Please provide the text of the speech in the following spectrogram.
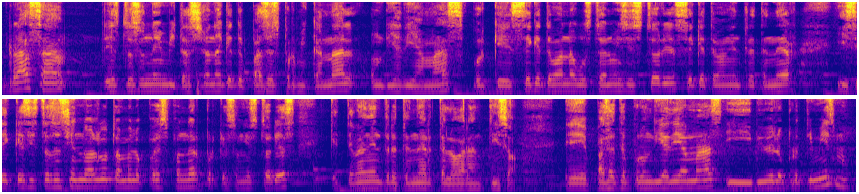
Raza, esto es una invitación a que te pases por mi canal un día a día más porque sé que te van a gustar mis historias, sé que te van a entretener y sé que si estás haciendo algo también lo puedes poner porque son historias que te van a entretener, te lo garantizo. Eh, pásate por un día a día más y vívelo por ti mismo.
